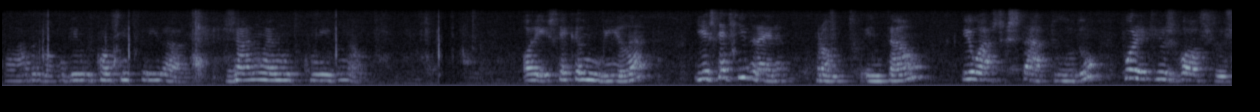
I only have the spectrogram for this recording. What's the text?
palavra de digo com sinceridade, já não é muito comigo não. Ora, isto é camomila e este é cidreira. Pronto, então eu acho que está tudo. Por aqui os vossos,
